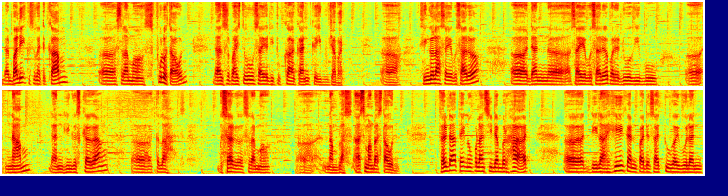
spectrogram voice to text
dan balik ke Sungai Tekam uh, selama 10 tahun dan selepas itu saya ditukarkan ke Ibu Jabat. Uh, sehinggalah saya bersara uh, dan uh, saya bersara pada 2006 dan hingga sekarang uh, telah bersara selama uh, 16 uh, 19 tahun. Felda Teknopolan Sidang Berhad uh, dilahirkan pada 1 hari bulan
